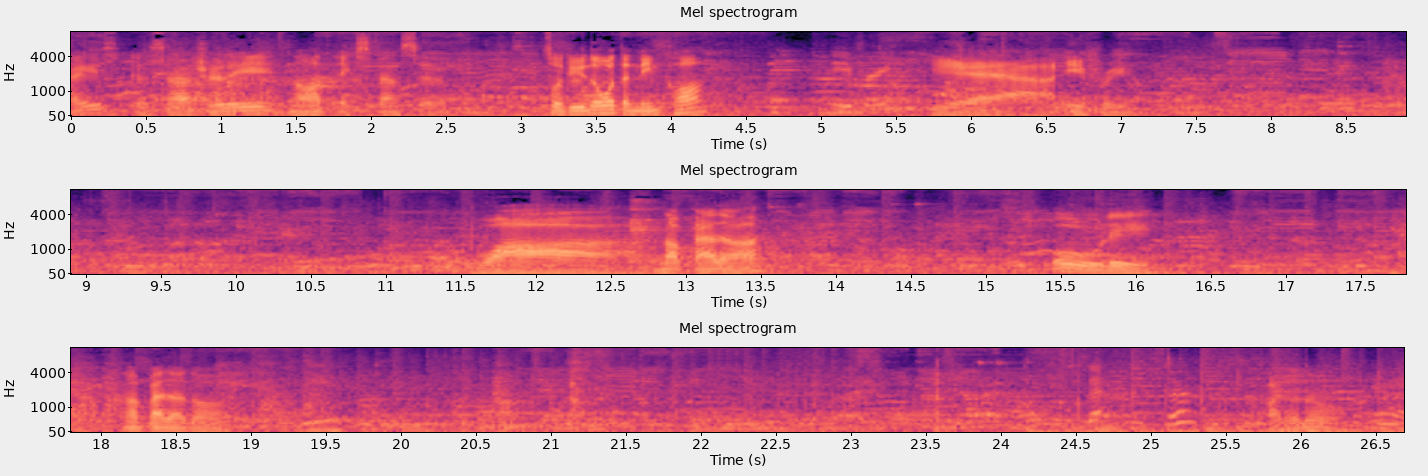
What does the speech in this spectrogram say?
price is actually not expensive. So do you know what the name called? Avery. Yeah, Avery. Wow, not bad, huh? Holy. Not bad at all. Is that pizza? I don't know.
